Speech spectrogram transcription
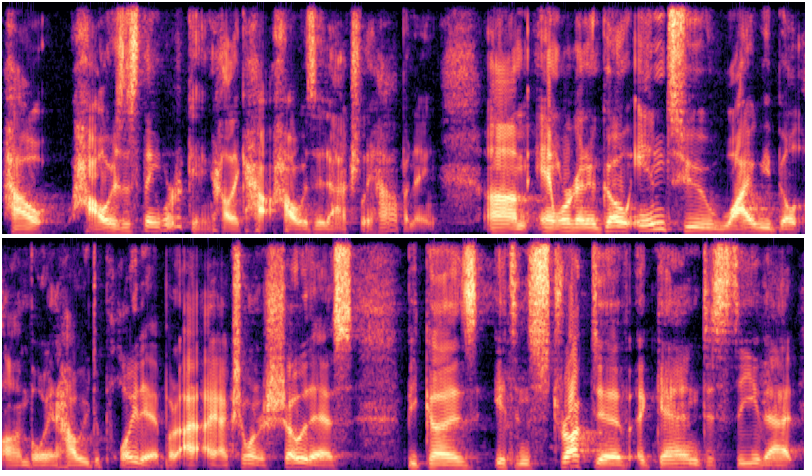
how how is this thing working? How, like, how, how is it actually happening? Um, and we're going to go into why we built Envoy and how we deployed it. But I, I actually want to show this because it's instructive, again, to see that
